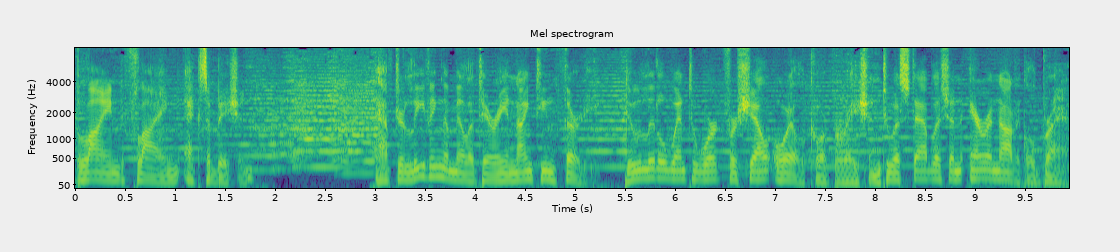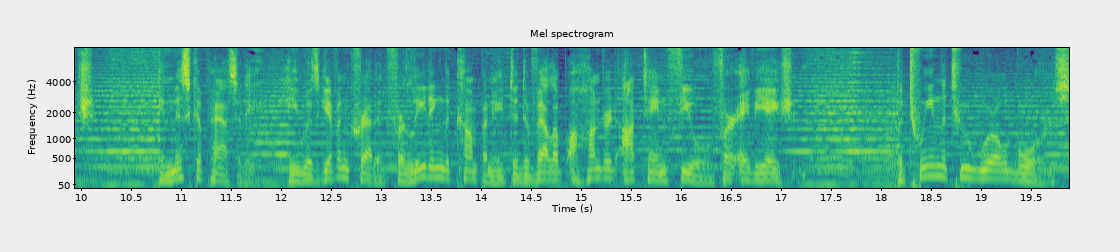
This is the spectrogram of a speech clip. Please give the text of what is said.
blind flying exhibition. After leaving the military in 1930, Doolittle went to work for Shell Oil Corporation to establish an aeronautical branch. In this capacity, he was given credit for leading the company to develop 100 octane fuel for aviation. Between the two world wars,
